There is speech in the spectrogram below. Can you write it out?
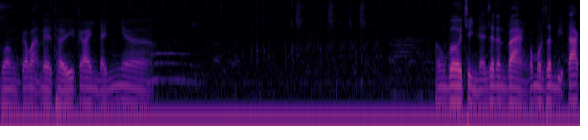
Vâng các bạn để thấy các anh đánh. Ờ, ông vơ chỉnh lại dân ăn vàng, có một dân bị tắc.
